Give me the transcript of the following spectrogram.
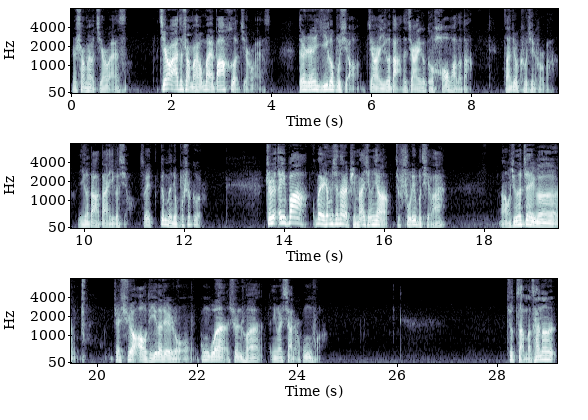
人上面还有 GLS，GLS 上面还有迈巴赫 GLS，等于人一个不小，加上一个大，再加上一个更豪华的大，咱就 Q 七 Q 八，一个大带一个小。所以根本就不是个儿。至于 A 八，为什么现在的品牌形象就树立不起来？啊，我觉得这个这需要奥迪的这种公关宣传应该下点功夫了。就怎么才能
